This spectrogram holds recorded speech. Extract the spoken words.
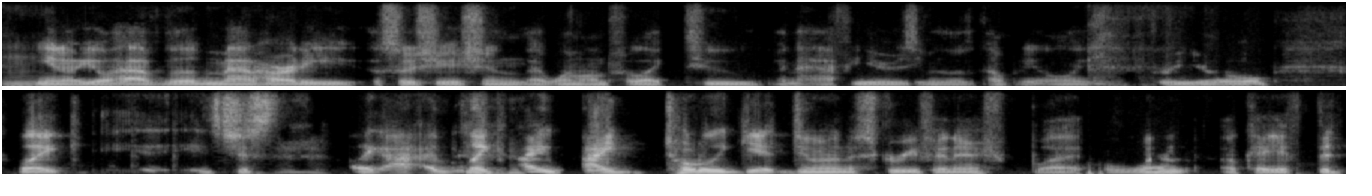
Mm. You know, you'll have the Matt Hardy Association that went on for like two and a half years, even though the company is only three year old. Like it's just like I like I I totally get doing a screwy finish, but when okay, if the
